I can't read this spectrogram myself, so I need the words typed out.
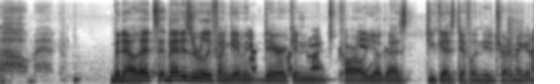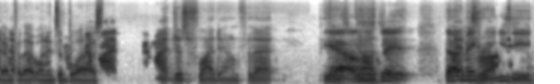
Oh man. But no, that's that is a really fun game. And Derek and Carl, you guys, you guys definitely need to try to make it down for that one. It's a blast. I might just fly down for that. Yeah, I was God. gonna say that would make drop. it easy.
